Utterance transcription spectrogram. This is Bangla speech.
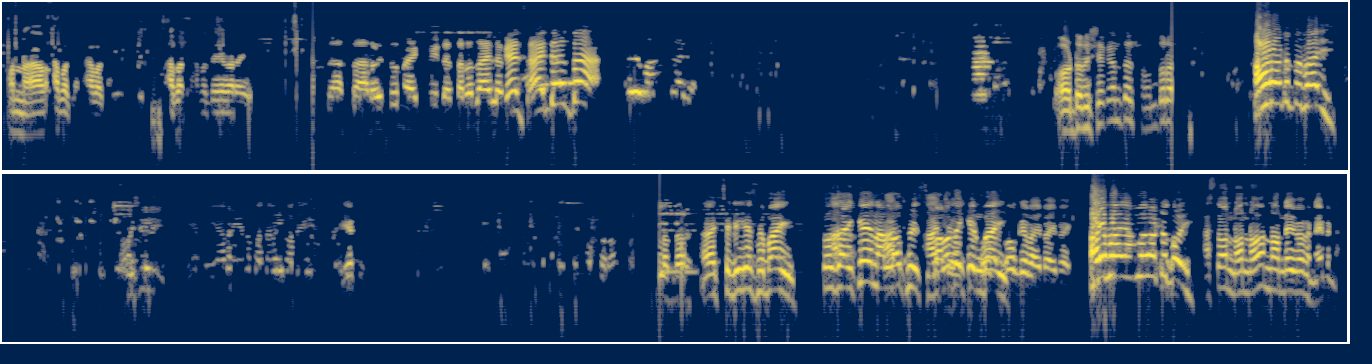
অন্য আবার। আবার আবার আবার এবারে তার হয়তো না এক মিনিট তারা যাই লাগে সাইড দা অটো রিক্সা কেন তো সুন্দর আমার অটো তো ভাই আচ্ছা ঠিক আছে ভাই তো যাই কেন আল্লাহ হাফেজ ভালো দেখেন ভাই ওকে ভাই ভাই ভাই আরে ভাই আমার অটো কই আচ্ছা ন ন ন নেবে নেবে না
